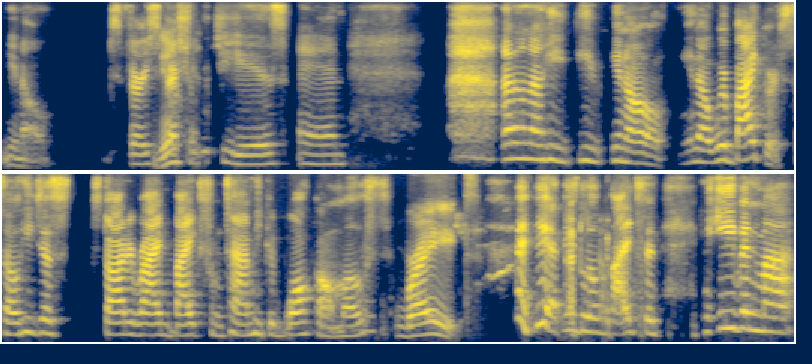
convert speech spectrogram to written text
you know, very special, yeah. which he is. And I don't know. He he, you know, you know, we're bikers, so he just started riding bikes from time he could walk almost. Right. he had these little bikes, and, and even my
